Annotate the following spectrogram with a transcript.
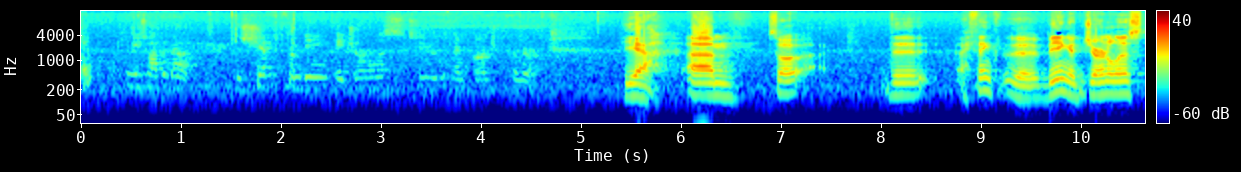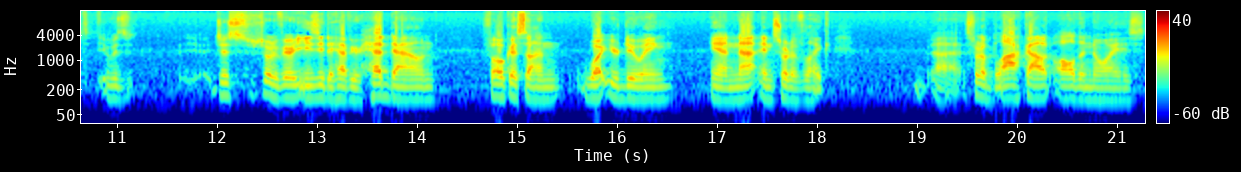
Can you talk about the shift from being a journalist to an entrepreneur? Yeah. Um, so the I think the being a journalist, it was just sort of very easy to have your head down focus on what you're doing and not and sort of like uh, sort of block out all the noise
